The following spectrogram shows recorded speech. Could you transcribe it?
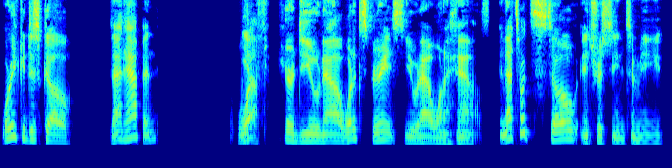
or you could just go, that happened. What Yeah. Future do you now, what experience do you now want to have? And that's what's so interesting to me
